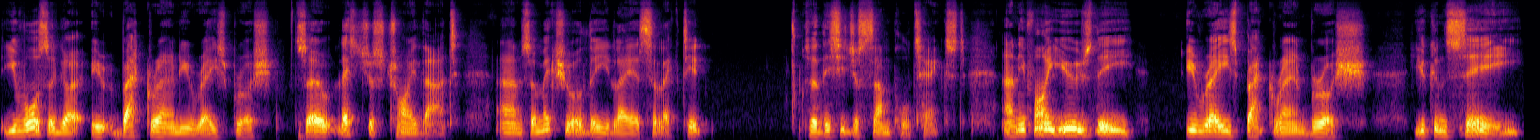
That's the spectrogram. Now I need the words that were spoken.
you've also got background erase brush. So let's just try that. Um, so make sure the layer is selected. So this is just sample text. And if I use the erase background brush, you can see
